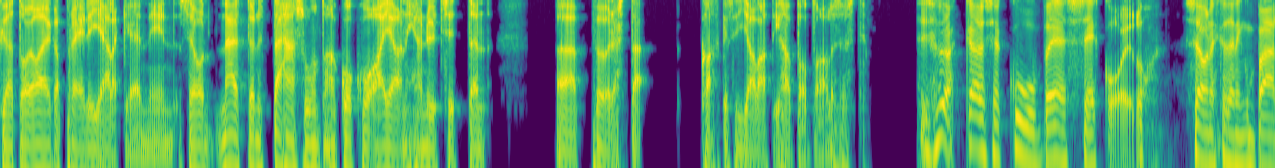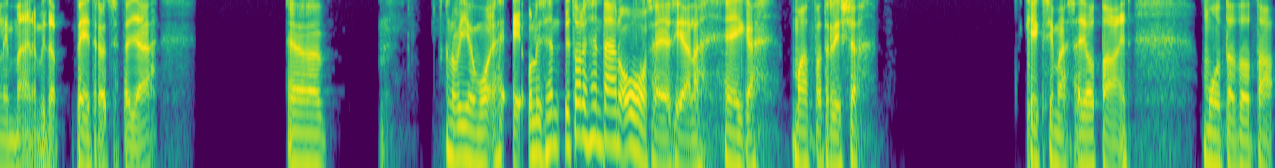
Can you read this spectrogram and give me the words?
kyllä toi aika Breidin jälkeen, niin se on näyttänyt tähän suuntaan koko ajan ja nyt sitten ää, pöydästä katkesi jalat ihan totaalisesti. Siis hyökkäys ja QB-sekoilu. Se on ehkä se niin kuin päällimmäinen, mitä Patriotsista jää. Öö, no viime vuonna, oli sen, nyt oli sentään OC siellä, eikä Matt Patricia keksimässä jotain. Mutta tota,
